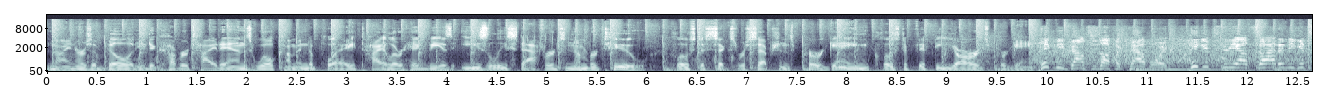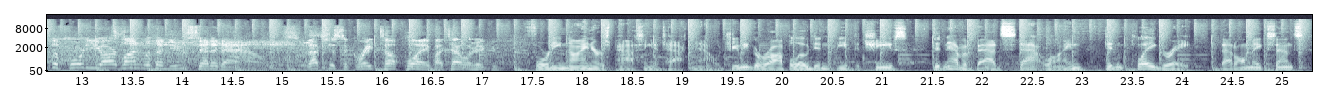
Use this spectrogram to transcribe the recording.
Niners' ability to cover tight ends will come into play. Tyler Higbee is easily Stafford's number two, close to six receptions per game, close to 50 yards per game. Higbee bounces off a Cowboy. He gets to the outside and he gets the 40 yard line with a new set of downs. That's just a great tough play by Tyler Higbee. 49ers passing attack now. Jimmy Garoppolo didn't beat the Chiefs, didn't have a bad stat line, didn't play great. That all makes sense?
